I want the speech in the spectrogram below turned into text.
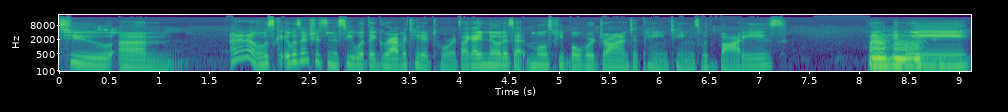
to um I don't know. It was it was interesting to see what they gravitated towards. Like I noticed that most people were drawn to paintings with bodies. Mhm. Emily,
